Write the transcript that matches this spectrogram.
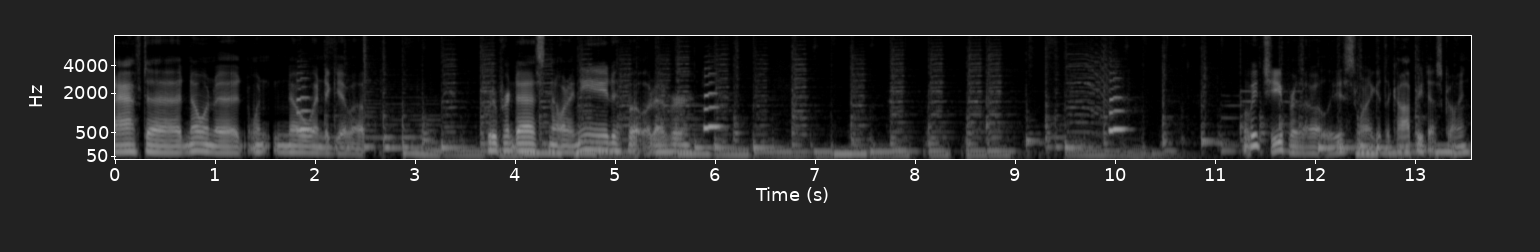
I have to know when to when, know when to give up. Blueprint desk, not what I need, but whatever. It'll be cheaper though, at least when I get the copy desk going.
